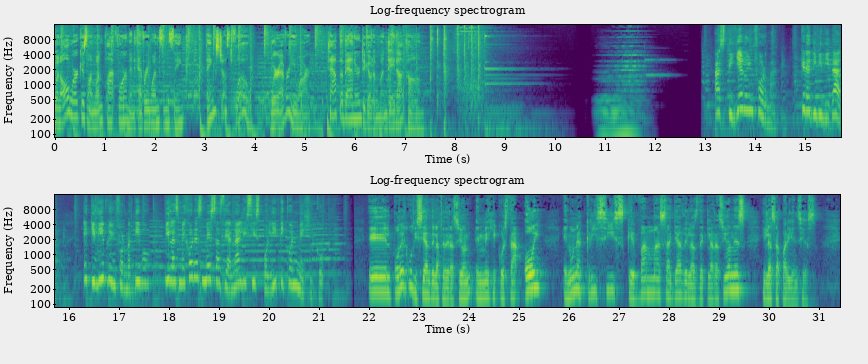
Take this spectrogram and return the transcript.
When all work is on one platform and everyone's in sync, things just flow wherever you are. Tap the banner to go to Monday.com. Astillero Informa, credibilidad, equilibrio informativo y las mejores mesas de análisis político en México. El Poder Judicial de la Federación en México está hoy en una crisis que va más allá de las declaraciones y las apariencias.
